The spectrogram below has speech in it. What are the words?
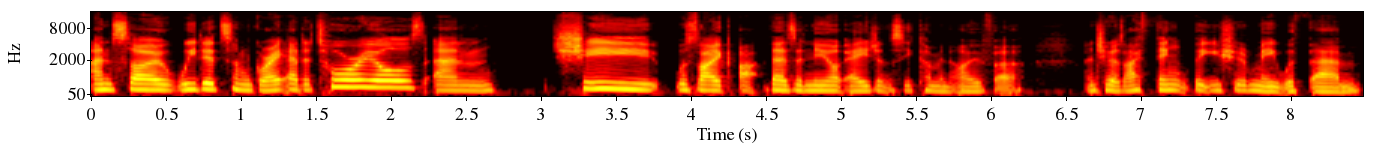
And so we did some great editorials, and she was like, uh, There's a New York agency coming over. And she goes, I think that you should meet with them.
